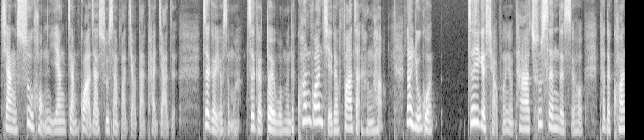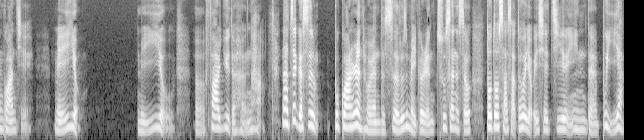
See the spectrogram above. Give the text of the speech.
像树红一样这样挂在树上，把脚打开夹着。这个有什么？这个对我们的髋关节的发展很好。那如果这一个小朋友他出生的时候，他的髋关节没有没有呃发育得很好，那这个是。不关任何人的事，就是每个人出生的时候多多少少都会有一些基因的不一样，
